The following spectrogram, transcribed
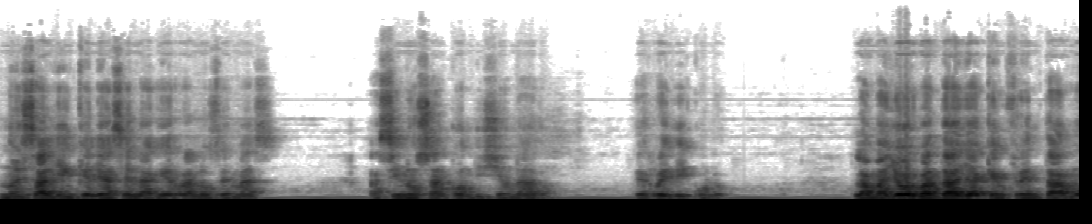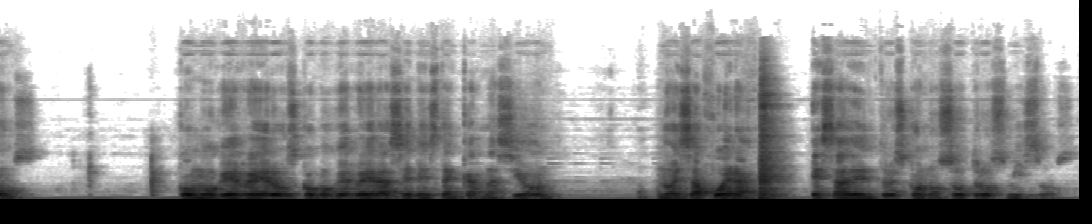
no es alguien que le hace la guerra a los demás. Así nos han condicionado. Es ridículo. La mayor batalla que enfrentamos como guerreros, como guerreras en esta encarnación, no es afuera, es adentro, es con nosotros mismos.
